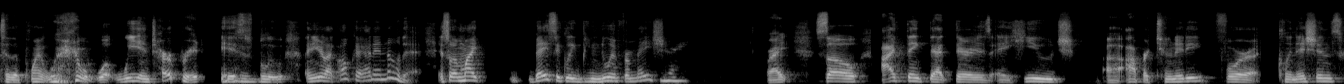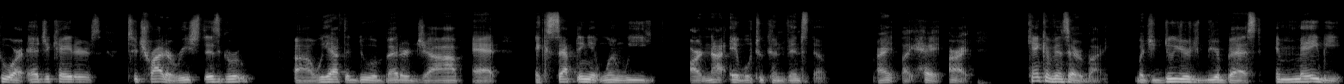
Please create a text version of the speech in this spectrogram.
to the point where what we interpret is blue. And you're like, okay, I didn't know that. And so it might basically be new information. Right. right? So I think that there is a huge uh, opportunity for clinicians who are educators to try to reach this group. Uh, we have to do a better job at accepting it when we are not able to convince them, right? Like, hey, all right, can't convince everybody, but you do your your best, and maybe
